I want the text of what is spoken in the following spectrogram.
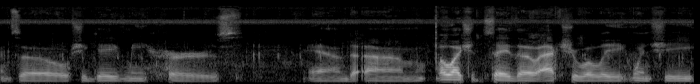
And so she gave me hers. And, um, oh, I should say though, actually, when she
